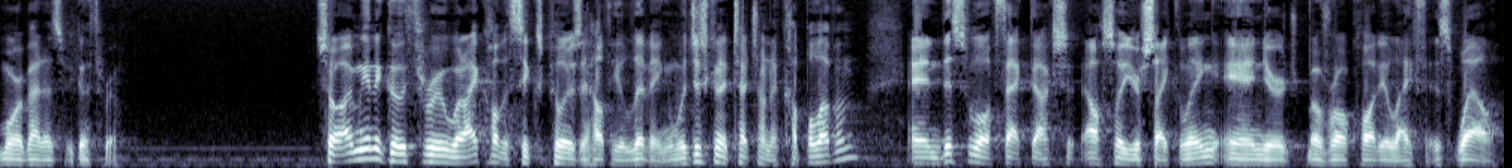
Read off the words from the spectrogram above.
more about it as we go through. So I'm going to go through what I call the six pillars of healthy living, and we're just going to touch on a couple of them, and this will affect also your cycling and your overall quality of life as well.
